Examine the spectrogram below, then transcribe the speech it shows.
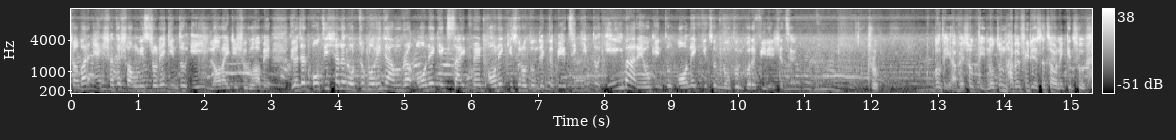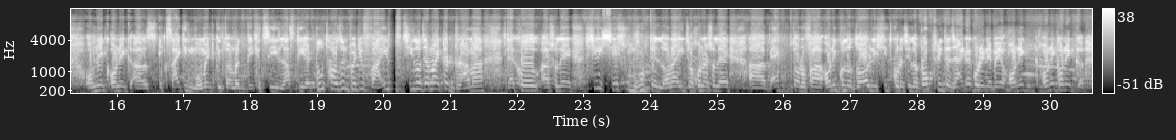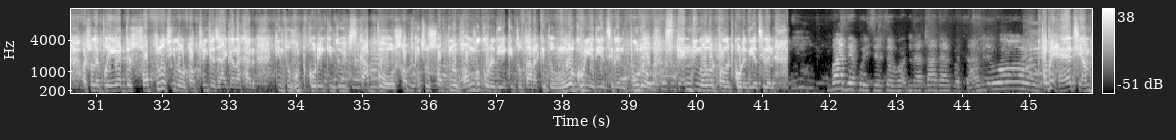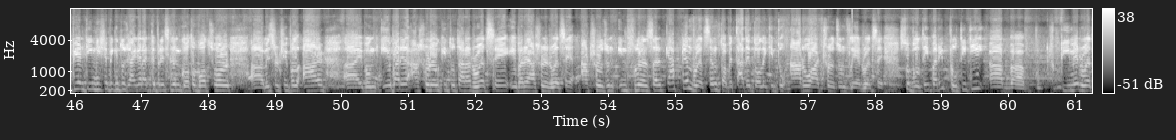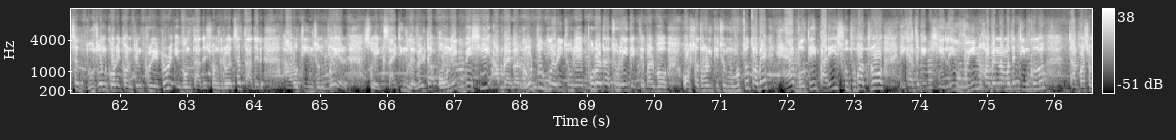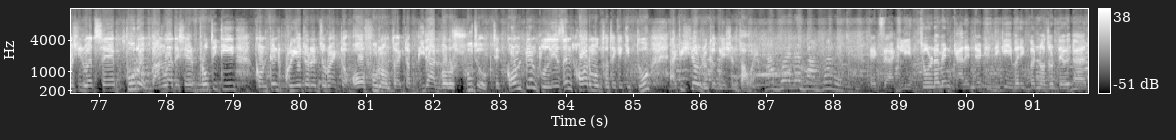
সবার একসাথে সংমিশ্রণে কিন্তু এই লড়াইটি শুরু হবে। দুই হাজার পঁচিশ সালের রোড আমরা অনেক এক্সাইটমেন্ট অনেক কিছু নতুন দেখতে পেয়েছি, কিন্তু এইবারেও কিন্তু অনেক কিছু নতুন করে ফিরে এসেছে। বলতেই হবে, সত্যি নতুন ভাবে ফিরে এসেছে অনেক কিছু, অনেক অনেক এক্সাইটিং মোমেন্ট কিন্তু আমরা দেখেছি। লাস্ট ইয়ার টু ছিল যেন একটা ড্রামা দেখো, আসলে সেই শেষ মুহূর্তে লড়াই যখন আসলে একতরফা অনেকগুলো দল নিশ্চিত করেছিল টপ থ্রিতে জায়গা করে নেবে। অনেক অনেক অনেক, আসলে প্লেয়ারদের স্বপ্ন ছিল টপ থ্রিতে জায়গা রাখার, কিন্তু হুট করে কিন্তু ইটস কাব্য, সবকিছু স্বপ্ন ভঙ্গ করে দিয়ে কিন্তু তারা কিন্তু মোড় ঘুরিয়ে দিয়েছিলেন, পুরো স্ট্যান্ডিং ওলট পালট করে দিয়েছিলেন। তবে হ্যাঁ চ্যাম্পিয়ন টিম হিসেবে কিন্তু জায়গা রাখতে পেরেছিলেন গত বছর মিস্টার ট্রিপল আর এবং এবারের আসরেও কিন্তু তারা রয়েছে, এবারের আসরে রয়েছে আঠারো জন ইনফ্লুয়েন্সার ক্যাপ্টেন রয়েছেন, তবে তাদের দলে কিন্তু আরও আঠারো জন প্লেয়ার রয়েছে। সো বলতেই পারি, প্রতিটি রয়েছে দুজন করে কন্টেন্ট ক্রিয়েটর এবং তাদের সঙ্গে রয়েছে তাদের আরও তিনজন প্লেয়ার সো এক্সাইটিং লেভেলটা অনেক বেশি। আমরা এবার রোড টু গ্লোরি জুড়ে, পুরোটা জুড়েই দেখতে পারব অসাধারণ কিছু মুহূর্ত। তবে হ্যাঁ বলতেই পারি। শুধুমাত্র এখান থেকে খেলেই উইন হবে না আমাদের টিমগুলো তার পাশাপাশি রয়েছে পুরো বাংলাদেশের প্রতিটি কন্টেন্ট ক্রিয়েটরের জন্য একটা অফুরন্ত, একটা বিরাট বড় সুযোগ যে কন্টেন্ট লেজেন্ড হওয়ার মধ্য থেকে কিন্তু অফিসিয়াল রিকগনিশন পাওয়ার। এক্স্যাক্টলি টুর্নামেন্ট ক্যালেন্ডারটির দিকে এবার একবার নজর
